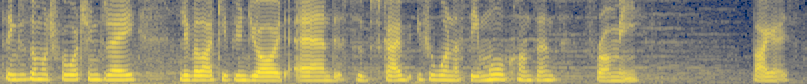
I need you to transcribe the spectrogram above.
Thank you so much for watching today. Leave a like if you enjoyed and subscribe if you want to see more content from me. Bye guys.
